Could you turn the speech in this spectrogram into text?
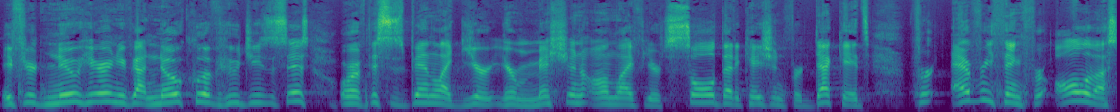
if you're new here and you've got no clue of who Jesus is, or if this has been like your, your mission on life, your sole dedication for decades, for everything, for all of us,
